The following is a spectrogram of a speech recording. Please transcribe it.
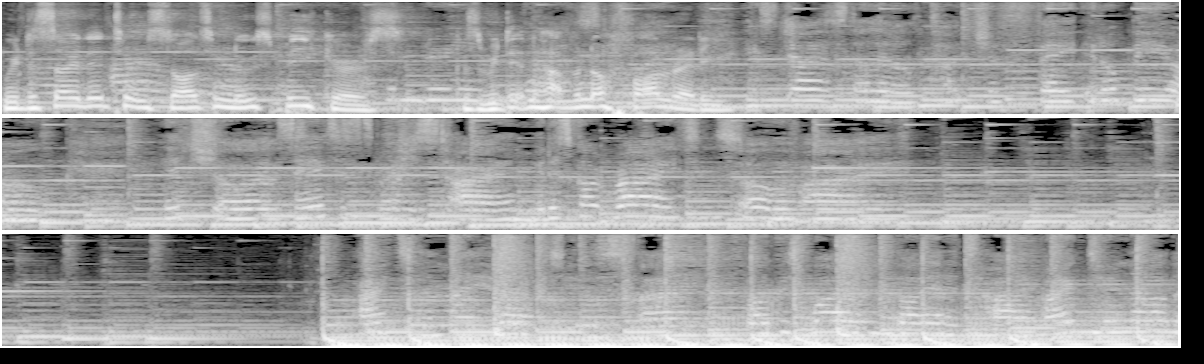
we decided to install some new speakers because we didn't have enough already. It's just a little touch of fate, it'll be okay. It sure takes its precious time, but it's got and so have I. I turn my head to the sky, focus one thought at a time. I do know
